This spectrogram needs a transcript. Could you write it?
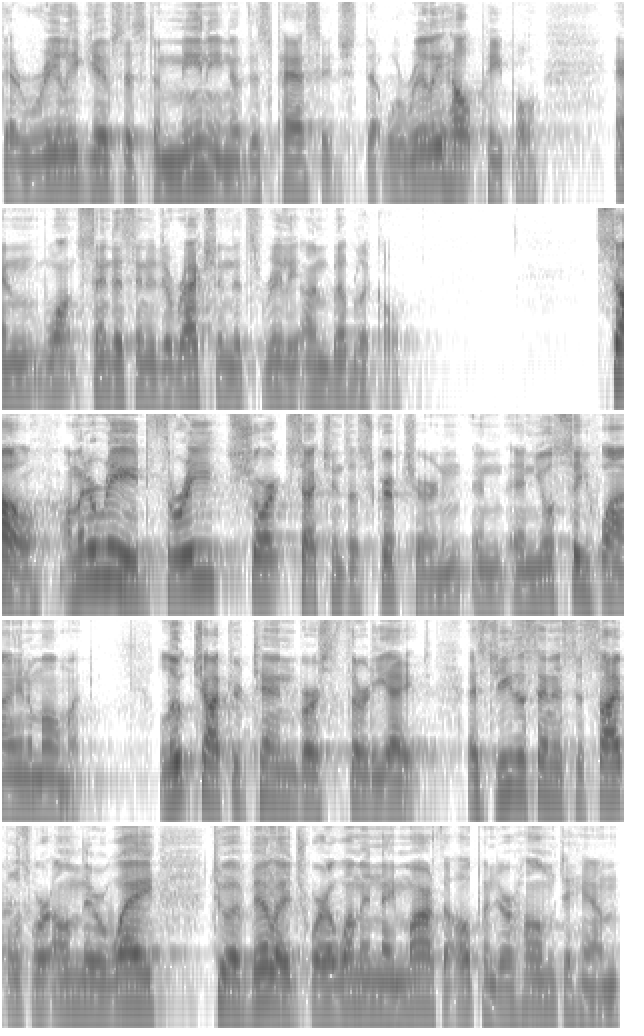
that really gives us the meaning of this passage that will really help people and won't send us in a direction that's really unbiblical. So, I'm going to read three short sections of Scripture, and, and, and you'll see why in a moment. Luke chapter 10, verse 38. As Jesus and his disciples were on their way to a village where a woman named Martha opened her home to him,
